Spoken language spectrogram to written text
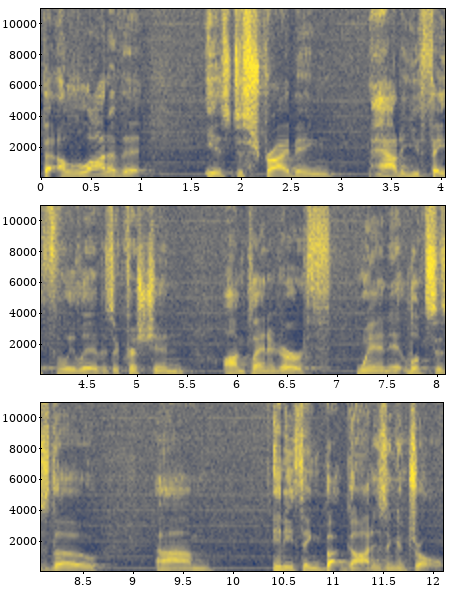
But a lot of it is describing how do you faithfully live as a Christian on planet Earth when it looks as though um, anything but God is in control.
